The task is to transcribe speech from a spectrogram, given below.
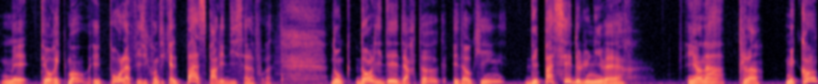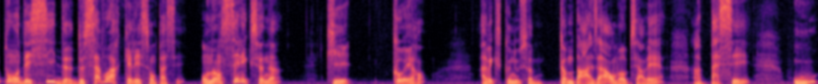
Mais théoriquement, et pour la physique quantique, elle passe par les 10 à la fois. Donc, dans l'idée d'Hartog et d'Hawking, des passés de l'univers, il y en a plein. Mais quand on décide de savoir quel est son passé, on en sélectionne un qui est cohérent avec ce que nous sommes. Comme par hasard, on va observer un passé où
